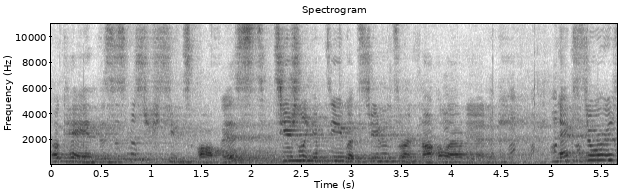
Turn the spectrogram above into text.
Okay, and this is Mr. Suit's office. It's usually empty, but students are not allowed in. Next door is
